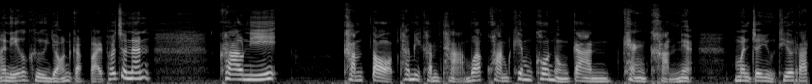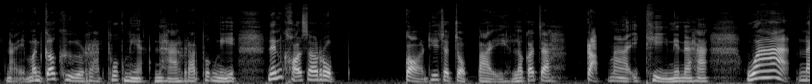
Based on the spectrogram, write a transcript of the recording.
อันนี้ก็คือย้อนกลับไป เพราะฉะนั้นคราวนี้คำตอบถ้ามีคำถามว่าความเข้มข้นของการแข่งขันเนี่ยมันจะอยู่ที่รัฐไหน มันก็คือรัฐพวกนี้นะคะรัฐพวกนี้เน้นขอสรุป ก่อนที่จะจบไป แล้วก็จะกลับมาอีกทีนี่นะคะ ว่าใน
